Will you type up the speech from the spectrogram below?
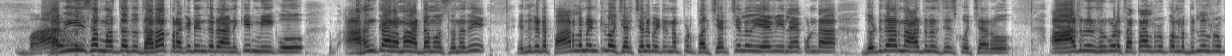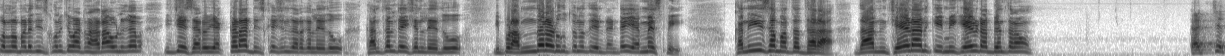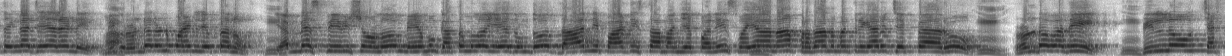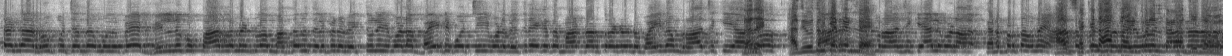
కనీస మద్దతు ధర ప్రకటించడానికి మీకు అహంకారమా అడ్డం వస్తున్నది? ఎందుకంటే పార్లమెంట్లో చర్చలు పెట్టినప్పుడు ప- చర్చలు ఏమీ లేకుండా దొడ్డిదారిన ఆర్డినెన్స్ తీసుకొచ్చారు. ఆ ఆర్డినెన్స్ కూడా చట్టాల రూపంలో బిల్లుల రూపంలో మళ్ళీ తీసుకొని వచ్చి వాటిని హడావులుగా ఇచ్చేశారు. ఎక్కడా డిస్కషన్ జరగలేదు కన్సల్టేషన్ లేదు. ఇప్పుడు అందరూ అడుగుతున్నది ఏంటంటే ఎంఎస్పి కనీస మద్దతు ధర. దాన్ని చేయడానికి మీకు ఏమిటి అభ్యంతరం? ఖచ్చితంగా చేయాలండి. మీకు రెండే రెండు పాయింట్లు చెప్తాను. ఎంఎస్పి విషయంలో మేము గతంలో ఏది ఉందో దాన్ని పాటిస్తామని చెప్పని స్వయాన ప్రధానమంత్రి గారు చెప్పారు. రెండవది బిల్లు చట్టంగా రూపు చెందక మునిపే బిల్లుకు పార్లమెంట్లో మద్దతు తెలిపిన వ్యక్తులు ఇవాళ బయటకు వచ్చి ఇవాళ వ్యతిరేకత మాట్లాడుతున్నటువంటి వైనం రాజకీయాల్లో రాజకీయాలు ఇవాళ కనపడతా ఉన్నాయి.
